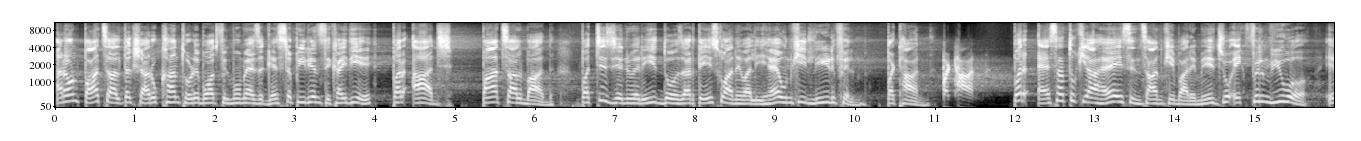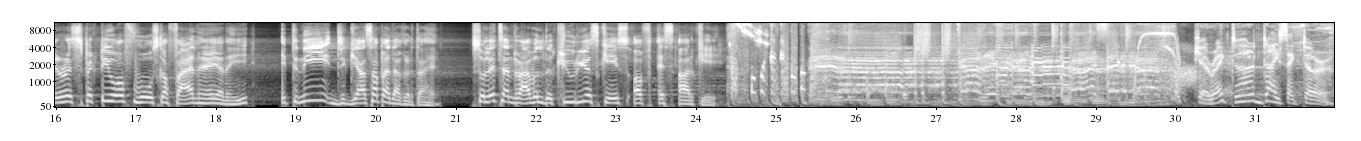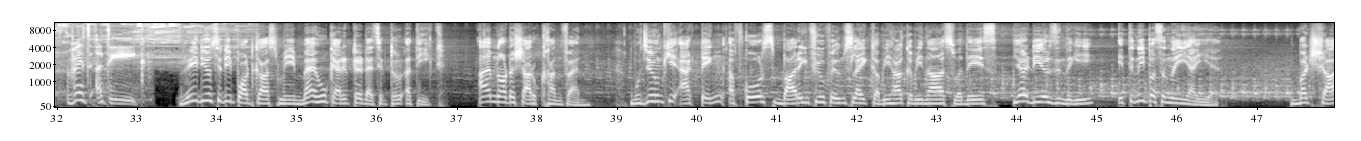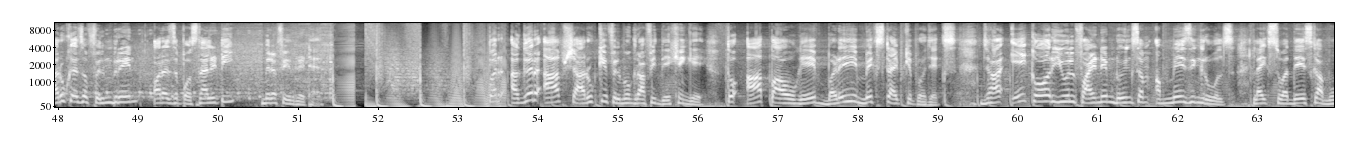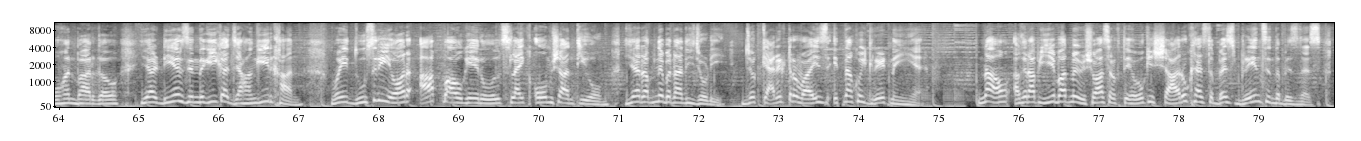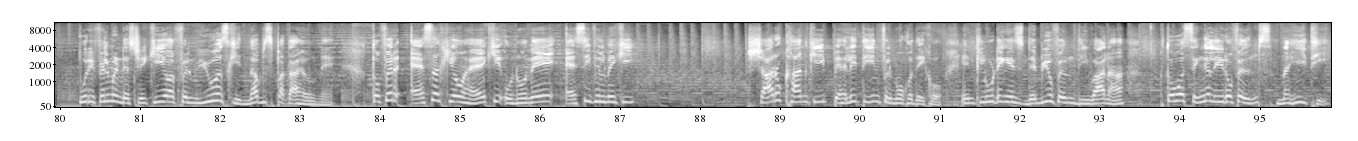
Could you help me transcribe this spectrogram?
अराउंड पाँच साल तक शाहरुख खान थोड़े बहुत फ़िल्मों में एज ए गेस्ट अपीरियंस दिखाई दिए, पर आज, पाँच साल बाद 25 जनवरी 2023 को आने वाली है उनकी लीड फ़िल्म पठान। पर ऐसा तो क्या है इस इंसान के बारे में जो एक फ़िल्म व्यूअर इरिस्पेक्टिव ऑफ़ वो उसका फ़ैन है या नहीं इतनी जिज्ञासा पैदा करता है? So let's unravel the curious case of S R K character dissector with Atik radio city podcast में मैं हूँ character dissector Atik I am not a Shahrukh Khan fan मुझे उनकी acting of course barring few films like कभी हाँ कभी ना, स्वदेश या डियर ज़िंदगी, इतनी पसंद नहीं आई है. But Shahrukh as a film brain और एज अ पर्सनैलिटी मेरा फेवरेट है. पर अगर आप शाहरुख की फिल्मोग्राफी देखेंगे तो आप पाओगे बड़े ही मिक्स टाइप के प्रोजेक्ट्स जहाँ एक और you will find him doing some amazing roles like Swades का मोहन भार्गव या डियर ज़िंदगी का जहांगीर खान। वहीं दूसरी ओर आप पाओगे रोल्स लाइक ओम शांति ओम या रब ने बना दी जोड़ी, जो कैरेक्टर वाइज इतना कोई ग्रेट नहीं है। नाउ अगर आप ये बात में विश्वास रखते हो कि Shahrukh has the best brains in the business पूरी फ़िल्म इंडस्ट्री की और फ़िल्म व्यूअर्स की नब्ज पता है उन्हें। तो फिर ऐसा क्यों है कि उन्होंने ऐसी फ़िल्में की? शाहरुख खान की पहली तीन फ़िल्मों को देखो इंक्लूडिंग इस डेब्यू फ़िल्म दीवाना तो वो सिंगल हीरो फिल्म्स नहीं थी।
